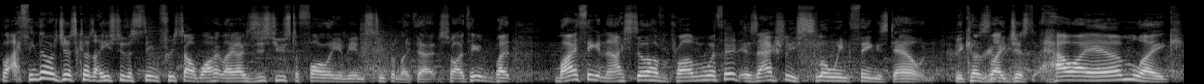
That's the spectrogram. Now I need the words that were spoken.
but I think that was just because I used to do this thing freestyle walk. Like, I was just used to falling and being stupid like that. So I think, but my thing, and I still have a problem with it, is actually slowing things down because, like, just how I am, like.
